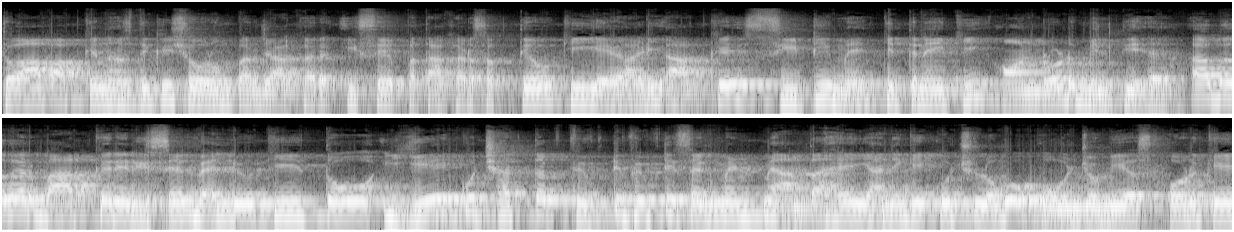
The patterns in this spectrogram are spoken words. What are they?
तो आप आपके नज़दीकी शोरूम पर जाकर इसे पता कर सकते हो कि ये गाड़ी आपके सिटी में कितने की ऑन रोड मिलती है। अब अगर बात करें रिसेल वैल्यू की तो ये कुछ हद तक 50-50 सेगमेंट में आता है। यानी कि कुछ लोगों को, जो बी के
